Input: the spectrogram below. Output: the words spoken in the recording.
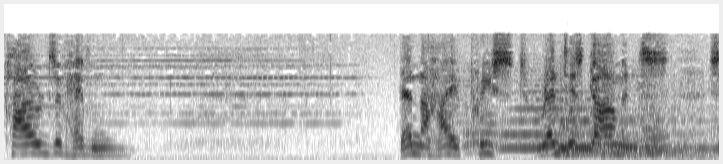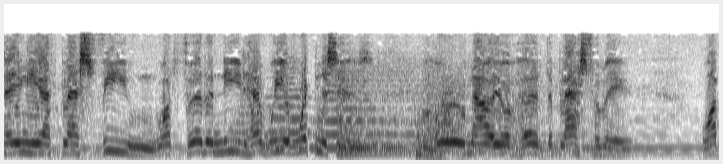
clouds of heaven. Then the high priest rent his garments, saying he hath blasphemed. What further need have we of witnesses? Behold, now you have heard the blasphemy. What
